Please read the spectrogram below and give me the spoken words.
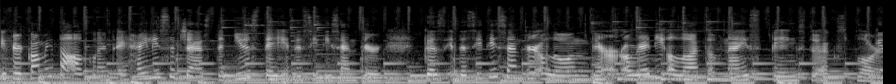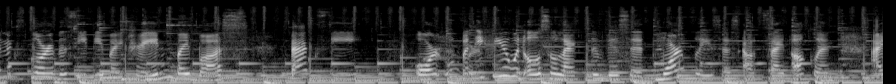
If you're coming to Auckland, I highly suggest that you stay in the city center because in the city center alone, there are already a lot of nice things to explore. You can explore the city by train, by bus, taxi, or Uber. But if you would also like to visit more places outside Auckland, I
